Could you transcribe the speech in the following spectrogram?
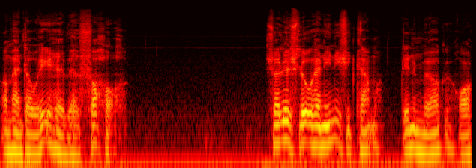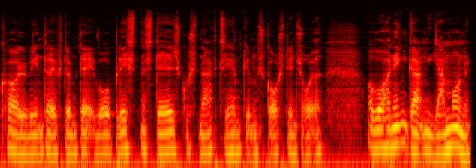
Om han dog ikke havde været for hård. Således lå han inde i sit kammer, denne mørke, råkolde vinter eftermiddag, hvor blæsten stadig skulle snakke til ham gennem skorstensrøret, og hvor han ikke engang jammerne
